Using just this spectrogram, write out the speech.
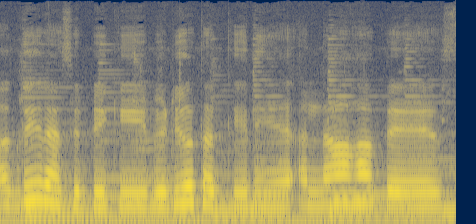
अगली रेसिपी की वीडियो तक के लिए अल्लाह हाफिज।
